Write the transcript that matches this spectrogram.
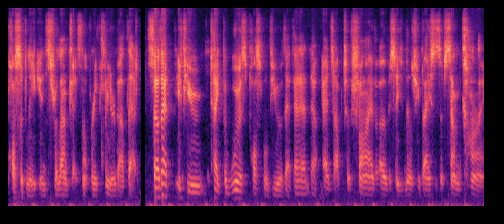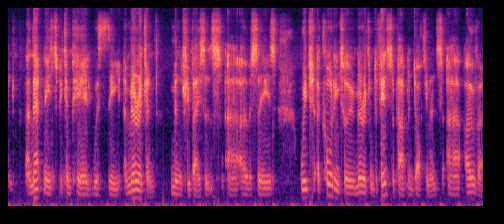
possibly in Sri Lanka. It's not very clear about that. So that, if you take the worst possible view of that, that adds up to five overseas military bases of some kind, and that needs to be compared with the American military bases uh, overseas, which, according to American Defense Department documents, are over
